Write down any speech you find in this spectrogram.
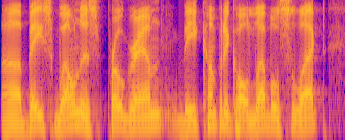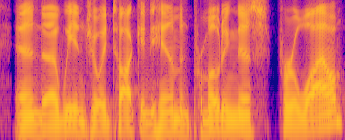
uh, based wellness program, the company called Level Select, and uh, we enjoyed talking to him and promoting this for a while.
